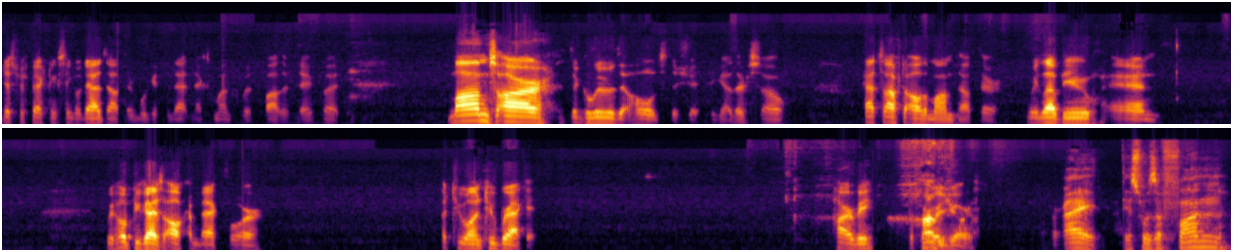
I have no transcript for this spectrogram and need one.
disrespecting single dads out there. We'll get to that next month with Father's Day, but moms are the glue that holds the shit together. So hats off to all the moms out there. We love you and we hope you guys all come back for a two on two bracket. Harvey, the floor Harvey. is yours. All right. This was a fun,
